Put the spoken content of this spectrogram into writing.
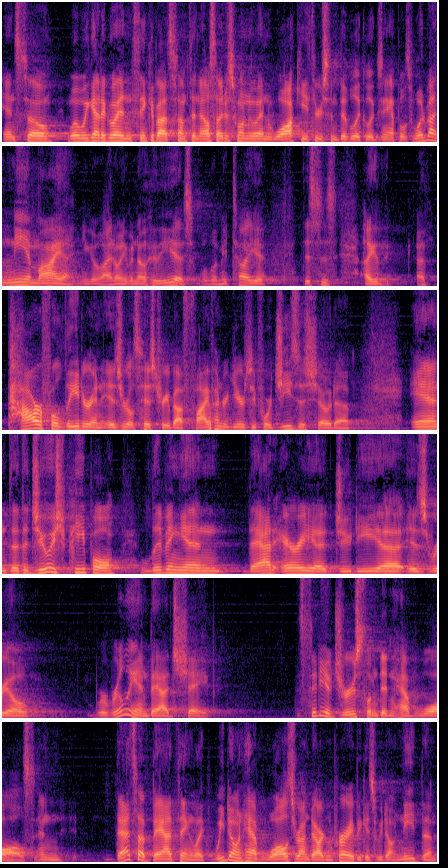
And so, well, we got to go ahead and think about something else. I just want to go ahead and walk you through some biblical examples. What about Nehemiah? And you go, I don't even know who he is. Well, let me tell you, this is a, a powerful leader in Israel's history about 500 years before Jesus showed up. And the, Jewish people living in that area, Judea, Israel, were really in bad shape. The city of Jerusalem didn't have walls, and that's a bad thing. Like, we don't have walls around Garden Prairie because we don't need them.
